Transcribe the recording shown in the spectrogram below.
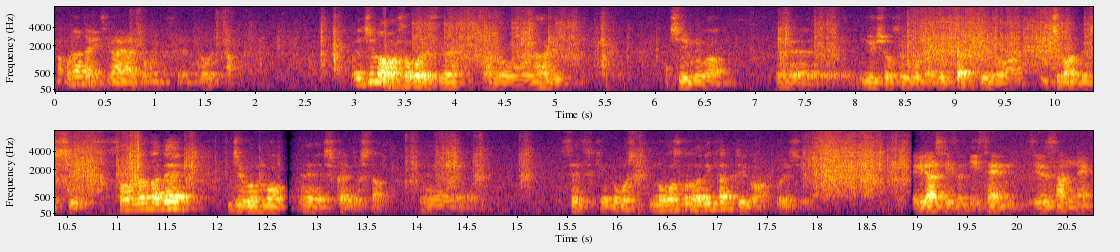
まあ、このあたり違いあると思いますけれども、どうですか？一番はそこですね、あのやはりチームが、えー優勝することができたっていうのは一番ですし、その中で自分も、えーしっかりとした、えー成績を残し残すことができたっていうのは嬉しいです。レギュラーシーズン2013年、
